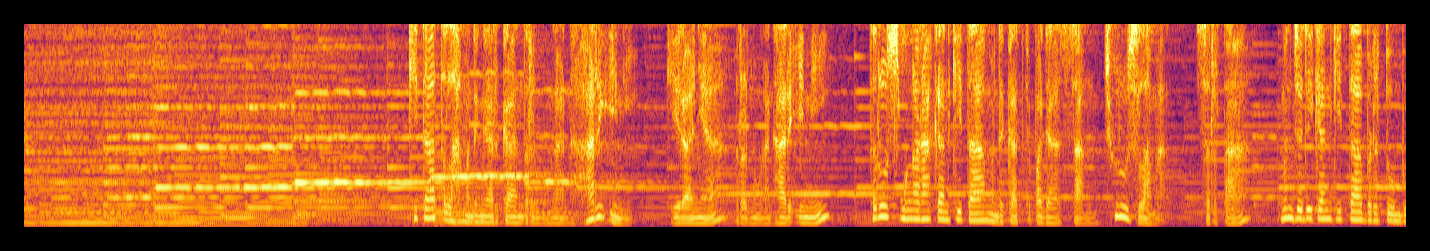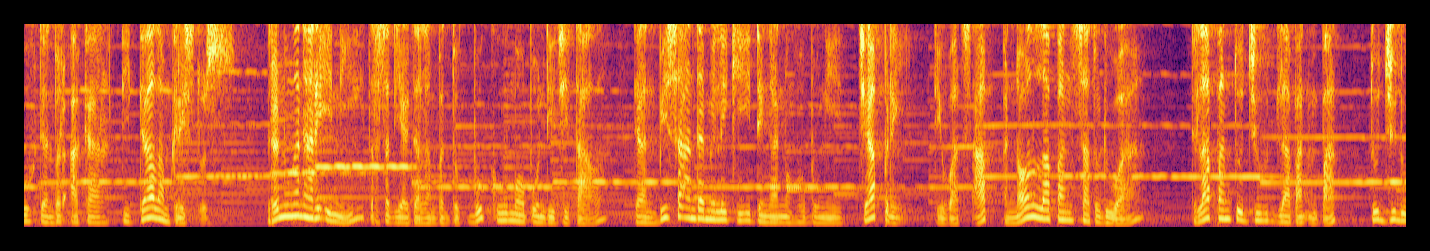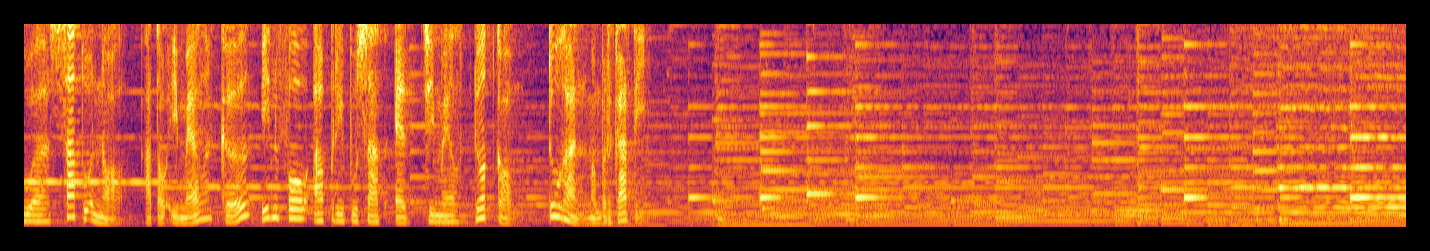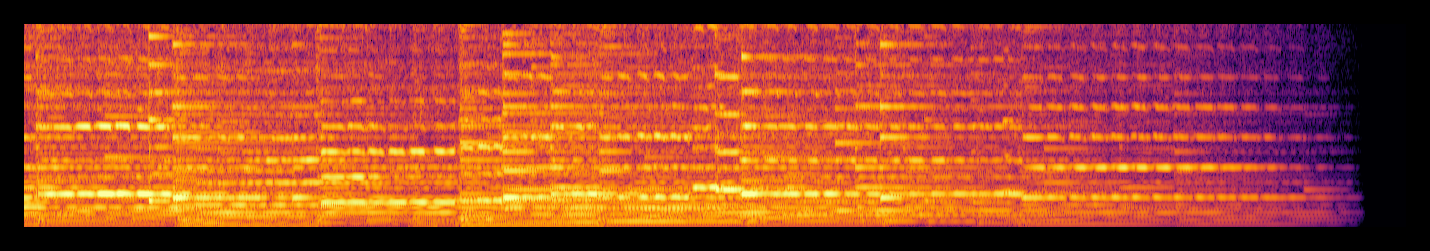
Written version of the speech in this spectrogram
Kita telah mendengarkan renungan hari ini. Kiranya renungan hari ini terus mengarahkan kita mendekat kepada Sang Juru Selamat, serta menjadikan kita bertumbuh dan berakar di dalam Kristus. Renungan hari ini tersedia dalam bentuk buku maupun digital dan bisa Anda miliki dengan menghubungi Japri di WhatsApp 0812 8784 7210 atau email ke infoapripusat@gmail.com. Tuhan memberkati.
